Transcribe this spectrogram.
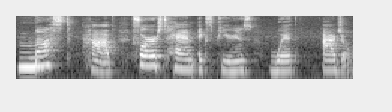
must have first-hand experience with agile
